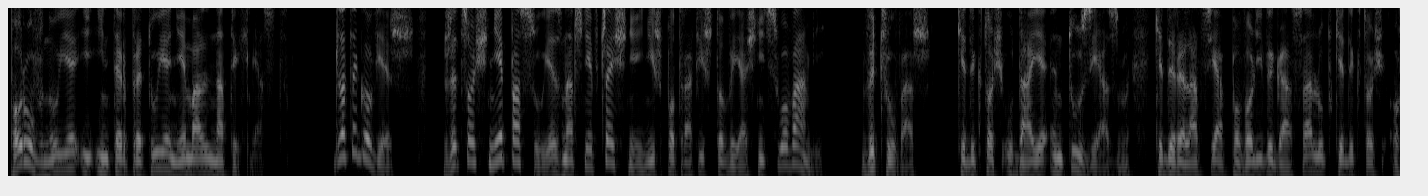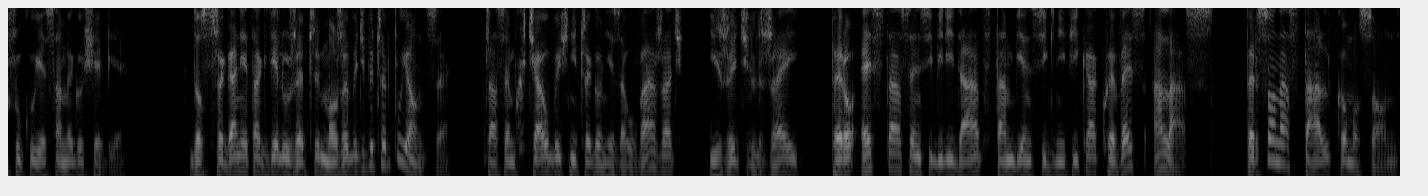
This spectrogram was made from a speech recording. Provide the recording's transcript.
porównuje i interpretuje niemal natychmiast. Dlatego wiesz, że coś nie pasuje znacznie wcześniej, niż potrafisz to wyjaśnić słowami. Wyczuwasz, kiedy ktoś udaje entuzjazm, kiedy relacja powoli wygasa lub kiedy ktoś oszukuje samego siebie. Dostrzeganie tak wielu rzeczy może być wyczerpujące. Czasem chciałbyś niczego nie zauważać i żyć lżej, pero esta sensibilidad también significa que ves a las personas tal como son,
